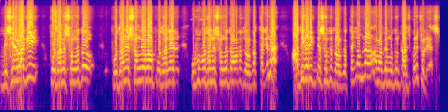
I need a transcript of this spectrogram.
বেশিরভাগই প্রধানের সঙ্গে তো, প্রধানের সঙ্গে বা প্রধানের, উপপ্রধানের সঙ্গে তো আমাদের দরকার থাকে না। আধিকারিকদের সঙ্গে দরকার থাকে আমরা আমাদের মতন কাজ করে চলে আসি।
